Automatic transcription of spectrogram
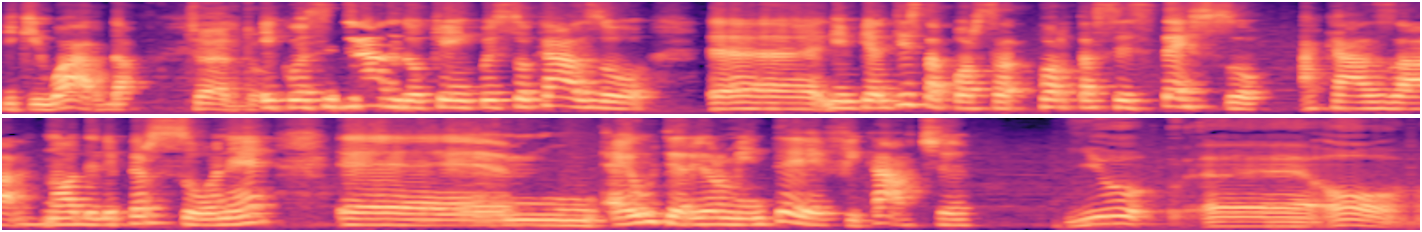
di chi guarda. Certo. E considerando che in questo caso eh, l'impiantista porta, porta, se stesso a casa no, delle persone, eh, è ulteriormente efficace. Io eh, ho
